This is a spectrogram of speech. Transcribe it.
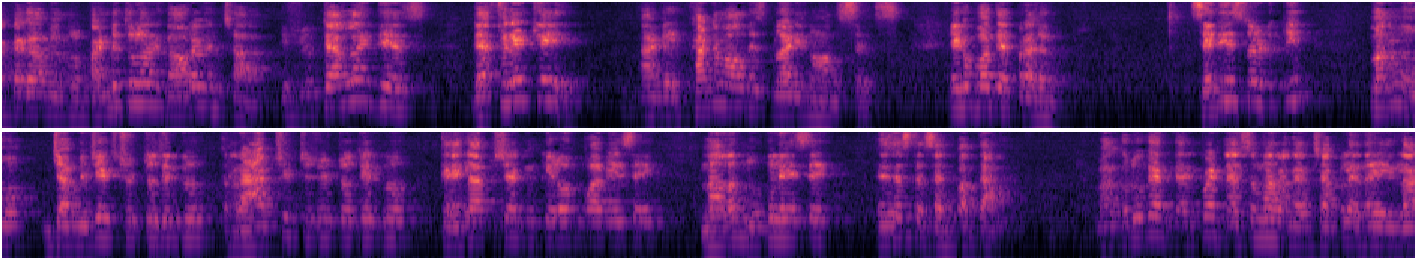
చక్కగా మిమ్మల్ని పండితులను గౌరవించాలి. If you tell like this definitely I will cut all this bloody nonsense ఇకపోతే ప్రజలు శనీశ్వరుడికి మనము జమ్మి చెట్టు చుట్టూ తిరుగు ర్యాబ్ చెట్టు చుట్టూ తిరుగు కైలాభిషేకం కిలో వేసే వేసాయి నల్ల నువ్వులు వేసేస్తే సరిపోద్దా? మా గురువు గారు గరిపాటి నరసింహారావు గారు చెప్పలేదా? ఇలా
